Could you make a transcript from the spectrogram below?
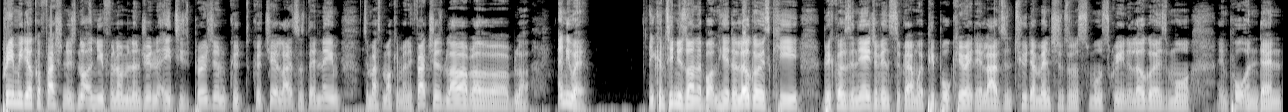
Pre mediocre fashion is not a new phenomenon. During the 80s, Parisian couture licensed their name to mass market manufacturers. Blah blah blah blah blah blah. Anyway, he continues on the bottom here. The logo is key because in the age of Instagram, where people curate their lives in two dimensions on a small screen, the logo is more important than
